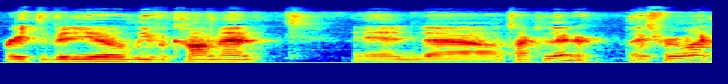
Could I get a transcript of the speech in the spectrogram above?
rate the video, leave a comment, and I'll talk to you later. Thanks very much.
